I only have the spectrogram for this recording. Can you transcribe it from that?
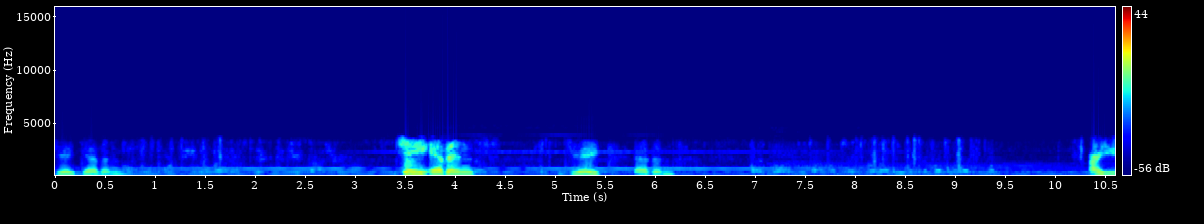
Jake Evans. Jay Evans? Jake Evans. Are you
